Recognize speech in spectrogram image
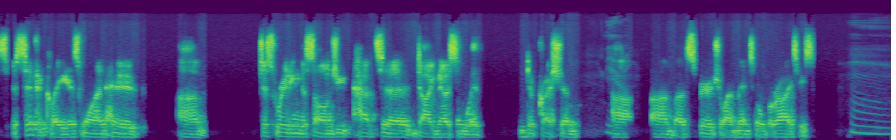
specifically as one who, um, just reading the Psalms, you have to diagnose them with depression, yeah. uh, um, both spiritual and mental varieties. Hmm.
